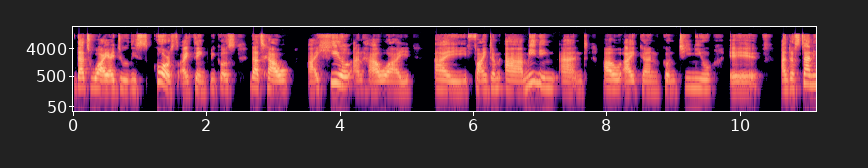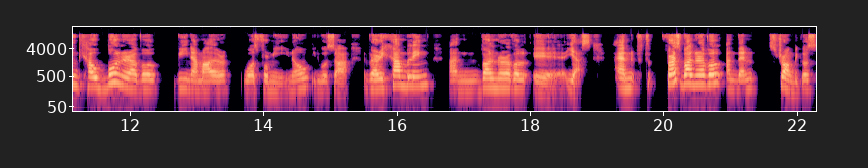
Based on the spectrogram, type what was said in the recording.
that's why I do this course. I think because that's how I heal and how I I find a, a meaning and how I can continue uh, understanding how vulnerable being a mother was for me. You know, it was a very humbling and vulnerable. Uh, yes, and first vulnerable and then strong because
